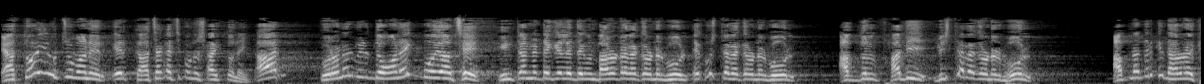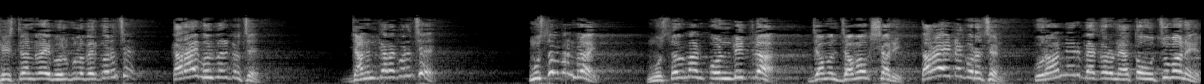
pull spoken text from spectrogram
এতই উঁচু মানের, এর কাছাকাছি কোনো সাহিত্য নেই। আর কোরআনের বিরুদ্ধে অনেক বই আছে। ইন্টারনেটে গেলে দেখবেন বারোটা ব্যাকরণের ভুল, একুশটা ব্যাকরণের ভুল, আব্দুল ফাদি বিশটা ব্যাকরণের ভুল। আপনাদের কি ধারণা খ্রিস্টানরা এই ভুলগুলো বের করেছে? কারাই ভুল বের করেছে? জানেন কারা করেছে? মুসলমানরাই। মুসলমান পণ্ডিতরা, যেমন জামক সারি, তারা এটা করেছেন। কোরআনের ব্যাকরণ এত উঁচু মানের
